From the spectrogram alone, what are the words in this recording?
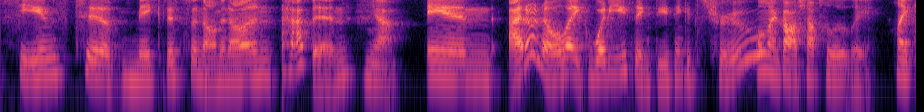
seems to make this phenomenon happen. yeah. And I don't know, like, what do you think? Do you think it's true? Oh my gosh, absolutely. Like,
